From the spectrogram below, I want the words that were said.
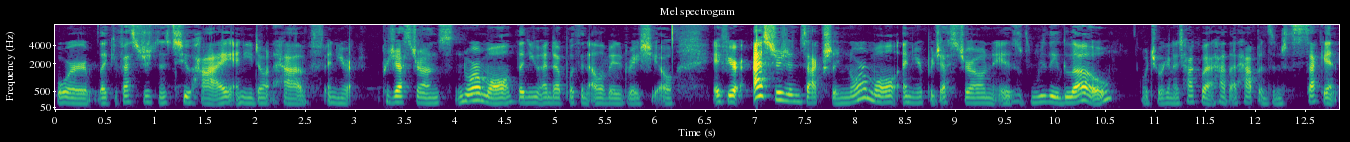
or like if estrogen is too high and you don't have and your progesterone's normal, then you end up with an elevated ratio. If your estrogen is actually normal and your progesterone is really low, which we're going to talk about how that happens in just a second,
